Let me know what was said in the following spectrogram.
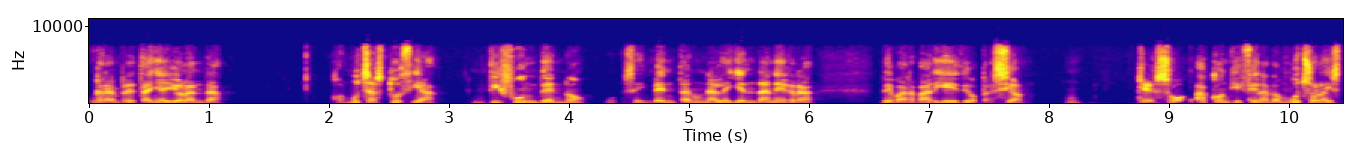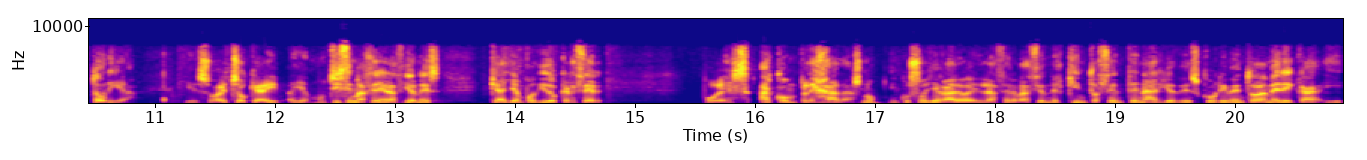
Gran Bretaña y Holanda con mucha astucia difunden no se inventan una leyenda negra de barbarie y de opresión que eso ha condicionado mucho la historia y eso ha hecho que hay- haya muchísimas generaciones que hayan podido crecer pues acomplejadas, ¿no? Incluso llega la celebración del quinto centenario de descubrimiento de América y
